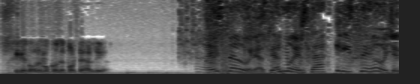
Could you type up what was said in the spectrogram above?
Así que volvemos con Deportes al Día. A esta hora se almuerza y se oye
